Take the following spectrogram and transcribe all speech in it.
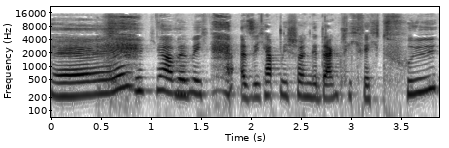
Ja, für mich. Also ich habe mich schon gedanklich recht früh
